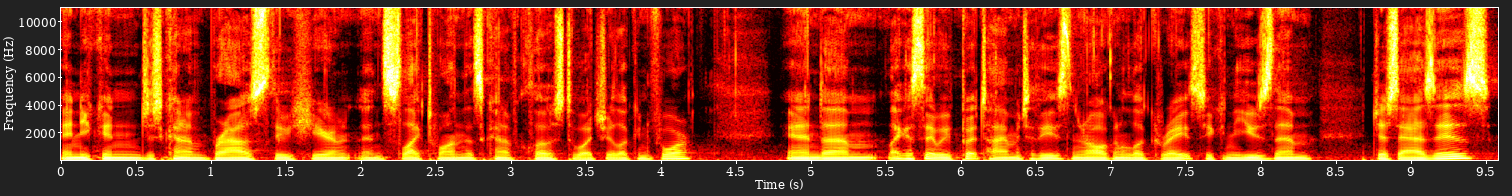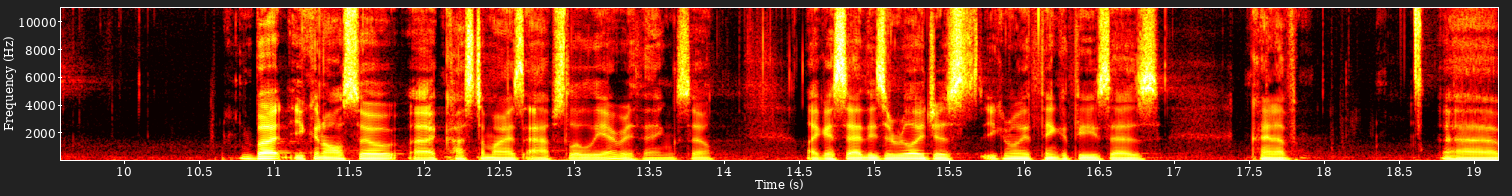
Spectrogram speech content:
and you can just kind of browse through here and select one that's kind of close to what you're looking for. And um, like I said, we put time into these, and they're all going to look great, so you can use them just as is. But you can also uh, customize absolutely everything. So, like I said, these are really just you can really think of these as kind of uh,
